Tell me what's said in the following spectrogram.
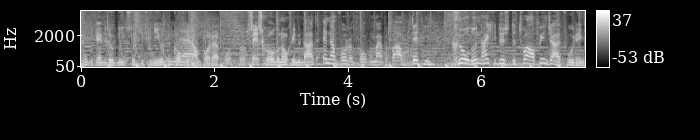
die ken je natuurlijk niet, een stukje vinyl. Die kocht je dan voor, eh, voor, voor 6 gulden nog inderdaad. En dan voor, voor, voor mij voor 12 of 13 gulden had je dus de 12-inch uitvoering.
